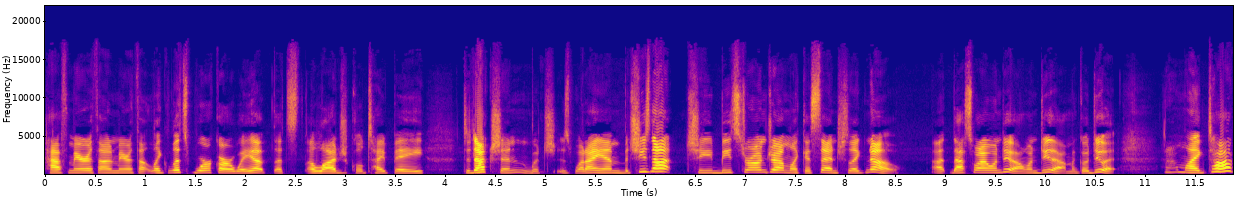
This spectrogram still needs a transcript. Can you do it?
half marathon marathon like let's work our way up that's a logical type A deduction which is what I am but she's not she beats her own drum like I said she's like no uh, that's what I want to do I want to do that I'm gonna go do it I'm like, talk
